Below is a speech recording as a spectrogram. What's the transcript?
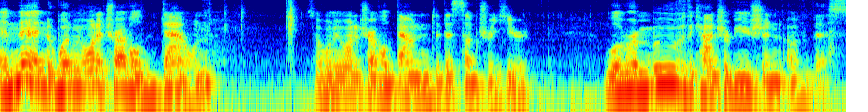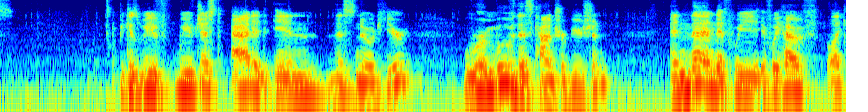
And then when we want to travel down, so when we want to travel down into this subtree here, we'll remove the contribution of this. Because we've, we've just added in this node here, we'll remove this contribution, and then if we if we have like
